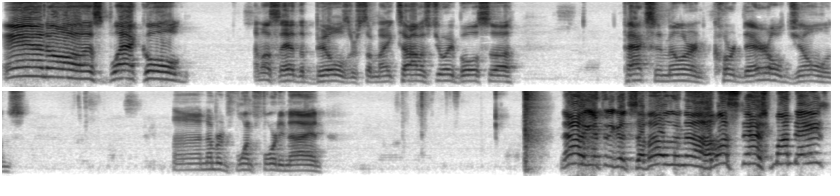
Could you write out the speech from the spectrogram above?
And, oh, this black gold. I must have had the Bills or some Mike Thomas, Joey Bosa, Paxton Miller, and Cardale Jones. Uh, number 149. Now we get to the good stuff. Was in uh, Mustache Mondays.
